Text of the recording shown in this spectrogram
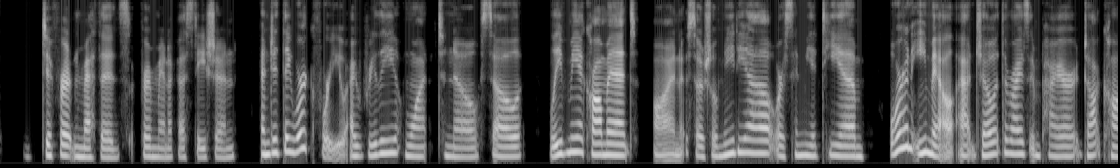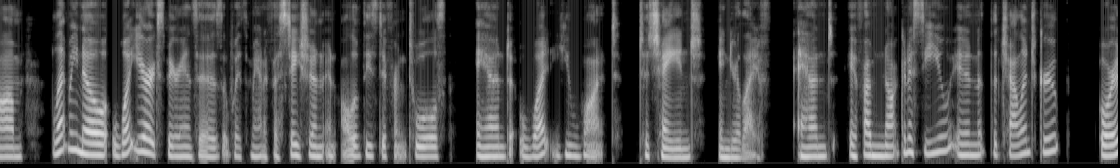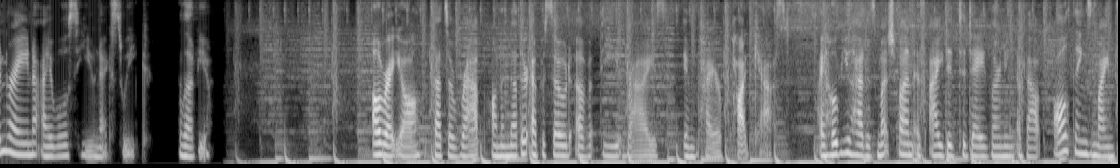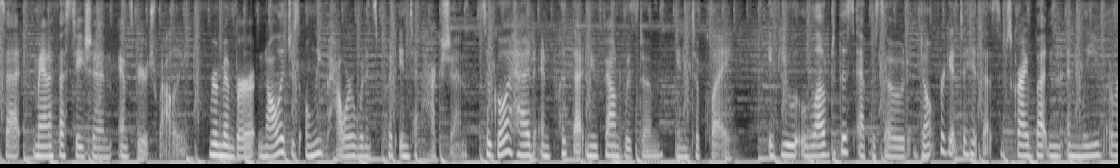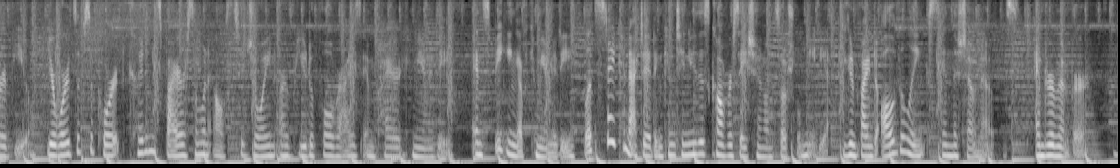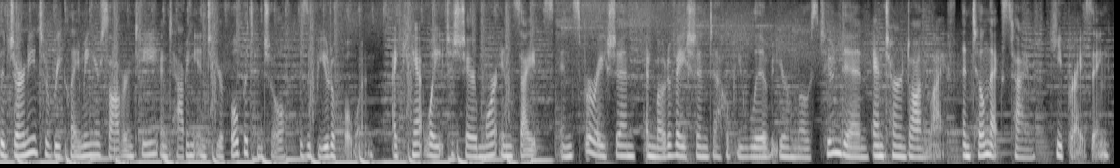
different methods for manifestation? And did they work for you? I really want to know. So leave me a comment on social media or send me a DM or an email at jo at theriseempire.com. Let me know what your experience is with manifestation and all of these different tools and what you want to change in your life. And if I'm not going to see you in the challenge group or in REIGN, I will see you next week. Love you. All right, y'all, that's a wrap on another episode of the Rise Empire podcast. I hope you had as much fun as I did today learning about all things mindset, manifestation, and spirituality. Remember, knowledge is only power when it's put into action. So go ahead and put that newfound wisdom into play. If you loved this episode, don't forget to hit that subscribe button and leave a review. Your words of support could inspire someone else to join our beautiful Rise Empire community. And speaking of community, let's stay connected and continue this conversation on social media. You can find all of the links in the show notes. And remember, the journey to reclaiming your sovereignty and tapping into your full potential is a beautiful one. I can't wait to share more insights, inspiration, and motivation to help you live your most tuned in and turned on life. Until next time, keep rising.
